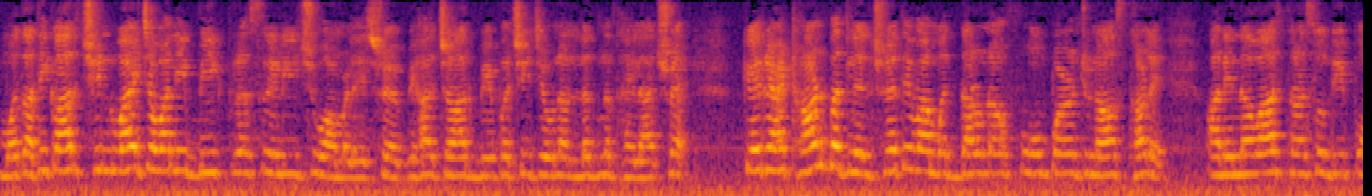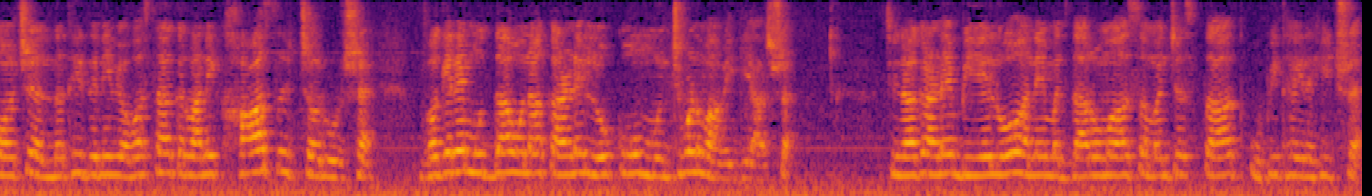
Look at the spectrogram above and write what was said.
મતાધિકાર છીનવાઈ જવાની બીક પ્રસરેલી જોવા મળે છે. બે હજાર બે પછી જેઓના લગ્ન થયેલા છે કે રહેઠાણ બદલેલ છે તેવા મતદારોના ફોર્મ પણ જૂના સ્થળે અને નવા સ્થળ સુધી પહોંચેલ નથી તેની વ્યવસ્થા કરવાની ખાસ જરૂર છે. વગેરે મુદ્દાઓના કારણે લોકો મૂંઝવણમાં આવી ગયા છે. જેના કારણે બીએલઓ અને મતદારોમાં અસમંજસતા ઊભી થઈ રહી છે.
